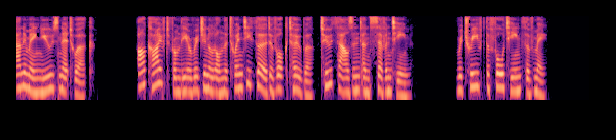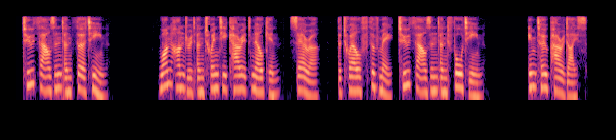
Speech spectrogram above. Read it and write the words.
Anime News Network. Archived from the original on the 23rd of October 2017. Retrieved the 14th of May 2013. 120 carat Nelkin, Sarah, the 12th of May 2014. Imouto Paradise.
